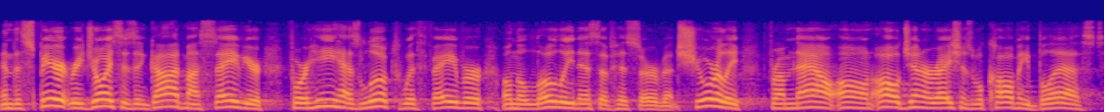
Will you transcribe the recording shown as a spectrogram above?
and the Spirit rejoices in God my Savior, for he has looked with favor on the lowliness of his servant. Surely from now on all generations will call me blessed.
